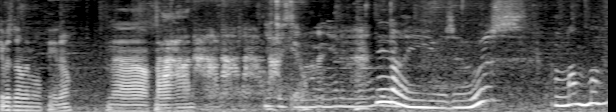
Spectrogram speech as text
Give us another multi, you know? No, no, no, no, no. Just didn't want to No, you Zeus. Mom, mom.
